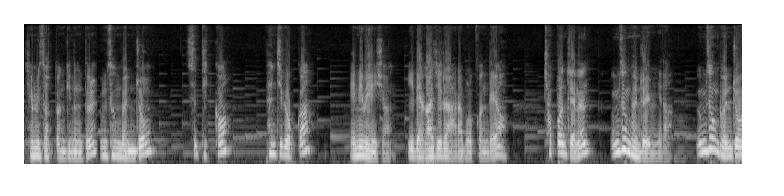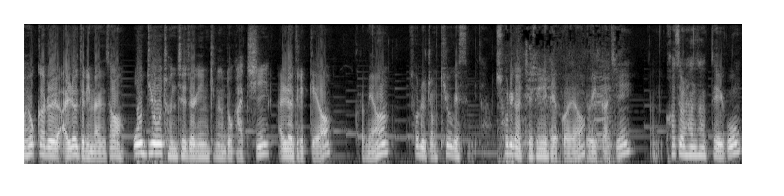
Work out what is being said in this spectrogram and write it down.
재밌었던 기능들 음성 변조, 스티커, 편집 효과, 애니메이션 이 네 가지를 알아볼 건데요. 첫 번째는 음성 변조입니다. 음성 변조 효과를 알려드리면서 오디오 전체적인 기능도 같이 알려드릴게요. 그러면 소리를 좀 키우겠습니다 소리가 재생이 될 거예요 여기까지 컷을 한 상태이고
